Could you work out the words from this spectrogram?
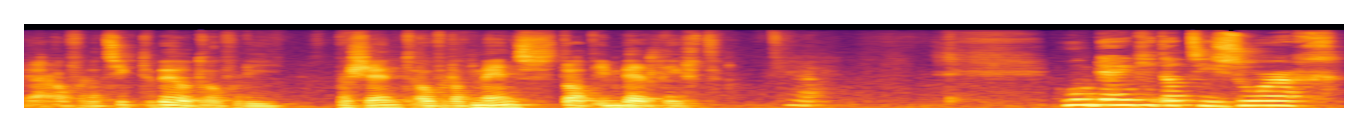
ja, over dat ziektebeeld, over die patiënt, over dat mens dat in bed ligt. Ja. Hoe denk je dat die zorg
